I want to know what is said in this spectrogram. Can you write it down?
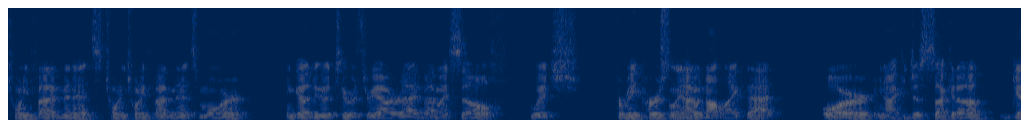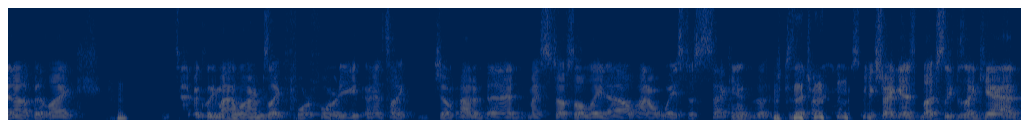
25 minutes, 20, 25 minutes more and go do a two or three hour ride by myself, which for me personally, I would not like that. Or, you know, I could just suck it up, get up at like typically my alarm's like 4:40 and it's like jump out of bed my stuff's all laid out i don't waste a second because i try to make sure i get as much sleep as i can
